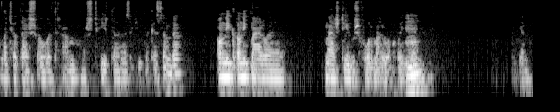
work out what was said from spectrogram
nagy hatással volt rám, most hirtelen ezek jutnak eszembe, amik, amik már olyan más stílus formálóak, vagy mm. igen,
